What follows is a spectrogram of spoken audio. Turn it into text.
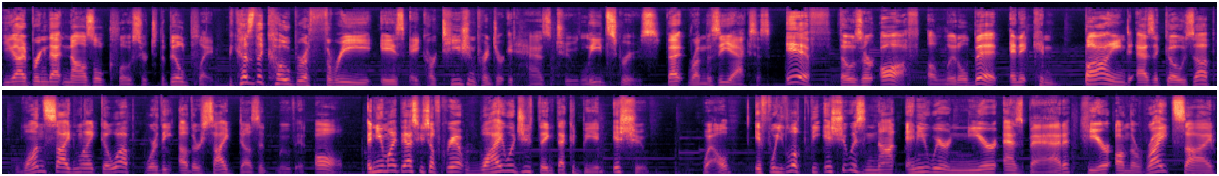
you gotta bring that nozzle closer to the build plate. Because the Kobra 3 is a Cartesian printer, it has two lead screws that run the Z-axis. If those are off a little bit and it can bind as it goes up, one side might go up where the other side doesn't move at all. And you might be asking yourself, Grant, why would you think that could be an issue? Well, if we look, the issue is not anywhere near as bad here on the right side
